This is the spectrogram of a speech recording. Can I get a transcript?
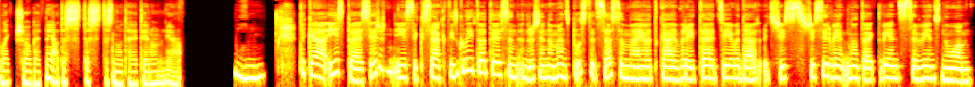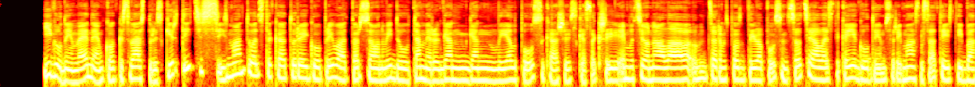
laikam šogad, nu jā, tas, tas, tas noteikti ir. Un, jā, Mhm. Tā kā iespējas ir, iesaka sākt izglītoties, un, un droši vien no manas puses sasumējot, kā jau arī teicu ievadā, šis, šis ir vien, noteikti viens, viens no ieguldījumu veidiem, kaut kas vēsturiski ir ticis izmantots, turīgo privātu personu vidū tam ir gan, gan liela pulsa, kā šis, saka, šī emocionālā, cerams, pozitīvā puse un sociālais, ieguldījums arī mākslas attīstībā.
